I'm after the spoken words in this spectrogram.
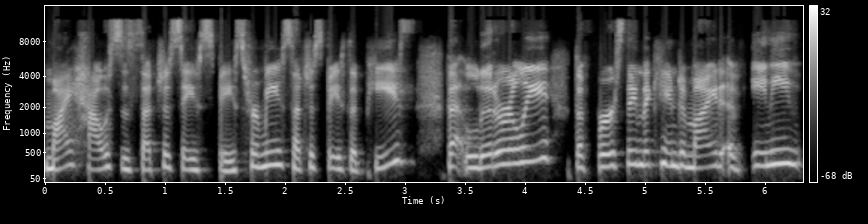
My house is such a safe space for me, such a space of peace that literally the first thing that came to mind of any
